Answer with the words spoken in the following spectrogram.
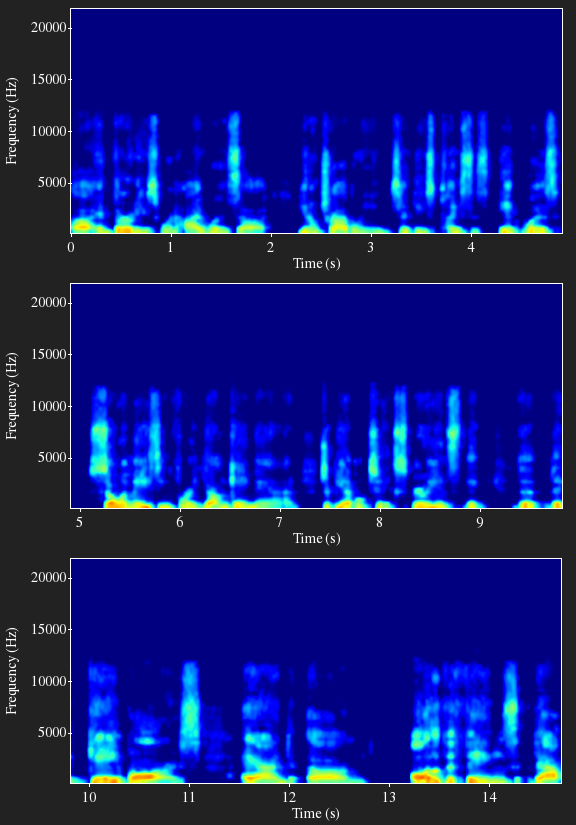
uh, and 30s when I was, uh, you know, traveling to these places. It was so amazing for a young gay man to be able to experience the the the gay bars and um, all of the things that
